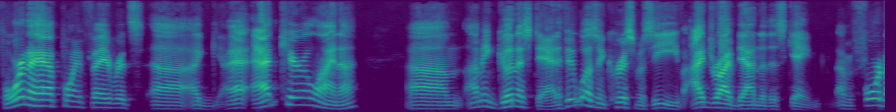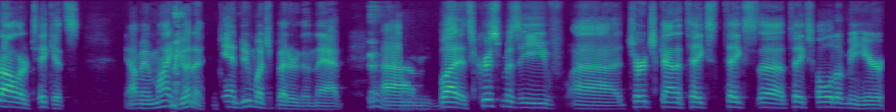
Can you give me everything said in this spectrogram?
four and a half point favorites uh, at Carolina. Um, I mean, goodness, Dad, if it wasn't Christmas Eve, I'd drive down to this game. I mean, four dollar tickets. I mean, my goodness, you can't do much better than that. Um, but it's Christmas Eve. Uh, church kind of takes takes uh, takes hold of me here.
